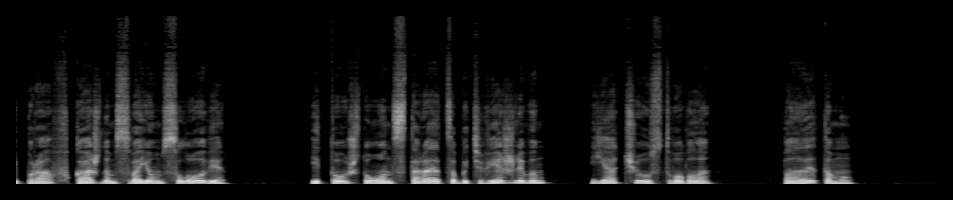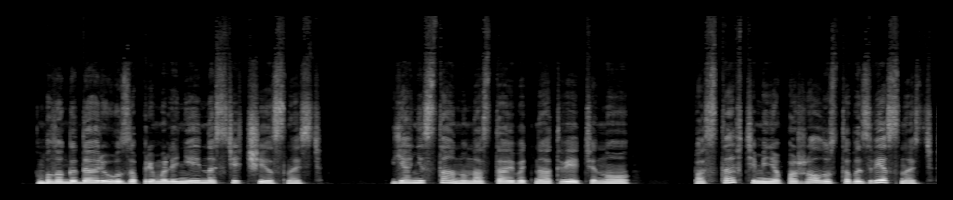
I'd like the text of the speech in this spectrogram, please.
и прав в каждом своем слове. И то, что он старается быть вежливым, я чувствовала. Поэтому благодарю за прямолинейность и честность. Я не стану настаивать на ответе, но поставьте меня, пожалуйста, в известность,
